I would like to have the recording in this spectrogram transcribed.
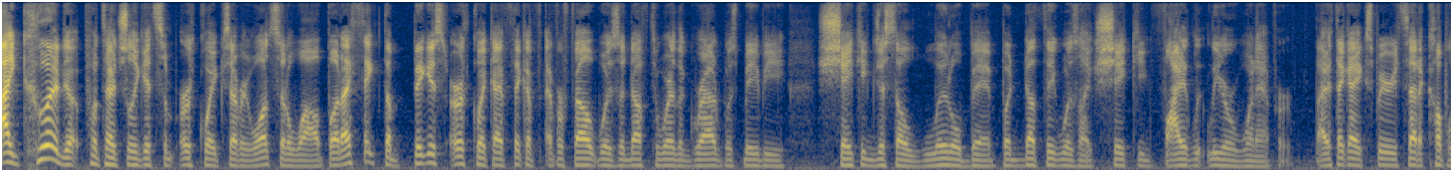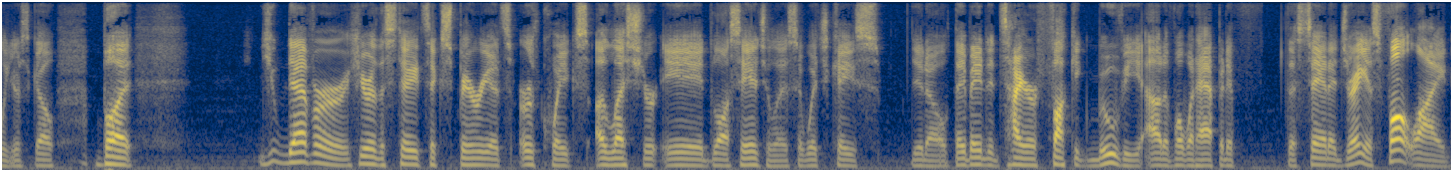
I could potentially get some earthquakes every once in a while, but I think the biggest earthquake I think I've ever felt was enough to where the ground was maybe shaking just a little bit, but nothing was like shaking violently or whatever. I think I experienced that a couple years ago, but you never hear the states experience earthquakes unless you're in Los Angeles, in which case, you know, they made an entire fucking movie out of what would happen if the San Andreas fault line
